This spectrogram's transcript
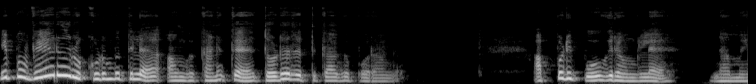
இப்போ வேறொரு குடும்பத்தில் அவங்க கணக்கை தொடர்றதுக்காக போகிறாங்க அப்படி போகிறவங்கள நாம்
